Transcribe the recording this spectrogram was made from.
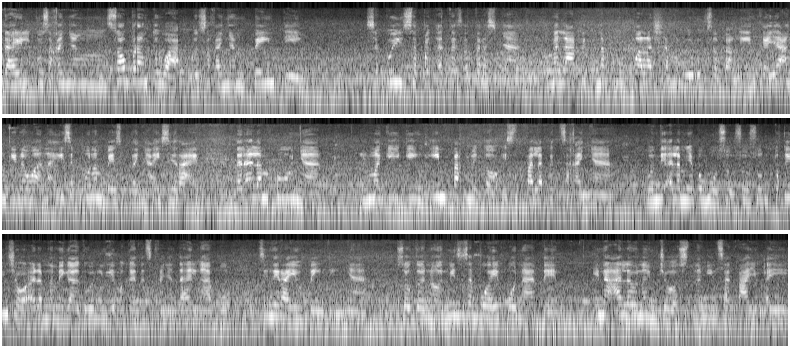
dahil po sa kanyang sobrang tuwa doon sa kanyang painting siya po sa pag-atras-atras niya, malapit na po pala siya mahulog sa bangin. Kaya ang ginawa, naisip po ng best friend niya ay sirain. Dahil alam po niya, yung magiging impact nito is palapit sa kanya. Kundi alam niya pong susuntukin siya o alam na may gagawin hindi maganda sa kanya dahil nga po sinira yung painting niya. So ganun, minsan sa buhay po natin, inaalaw ng Diyos na minsan tayo ay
